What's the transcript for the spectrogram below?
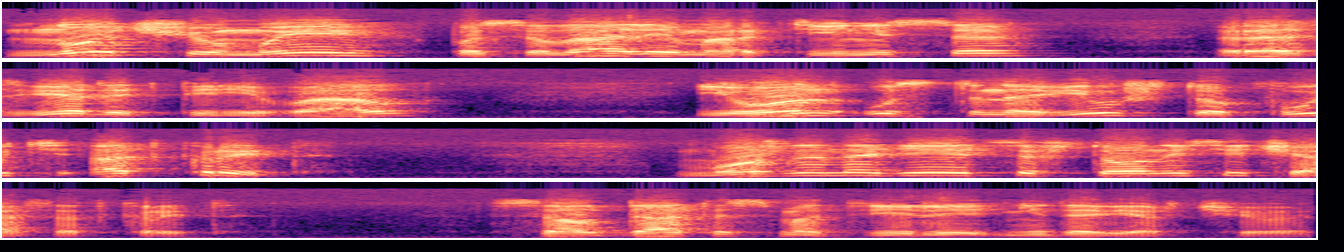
Ночью мы посылали Мартинеса разведать перевал, и он установил, что путь открыт. Можно надеяться, что он и сейчас открыт». Солдаты смотрели недоверчиво.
